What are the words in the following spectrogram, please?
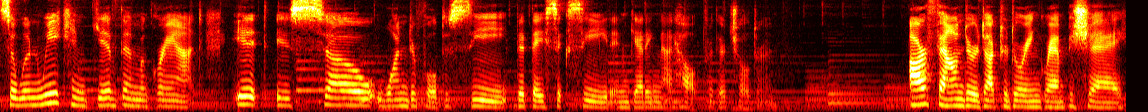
So when we can give them a grant, it is so wonderful to see that they succeed in getting that help for their children. Our founder, Dr. Doreen Granpeesheh,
